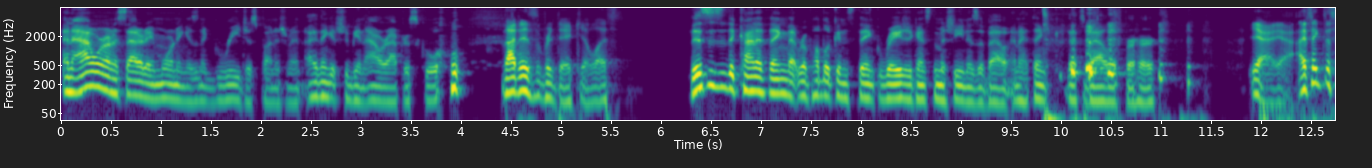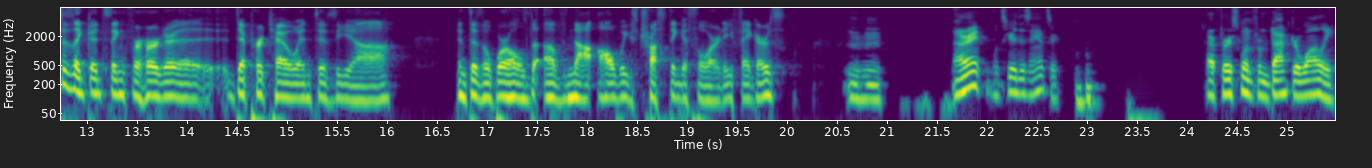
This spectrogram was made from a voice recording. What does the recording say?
An hour on a Saturday morning is an egregious punishment. I think it should be an hour after school. that is ridiculous. this is the kind of thing that Republicans think Rage Against the Machine is about, and I think that's valid for her. Yeah, yeah. I think this is a good thing for her to dip her toe into the uh into the world of not always trusting authority figures. hmm All right, let's hear this answer. Our first one from Dr. Wally.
